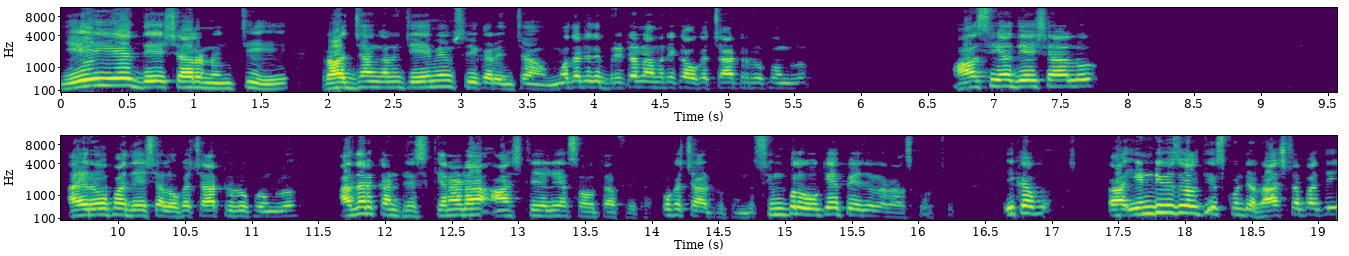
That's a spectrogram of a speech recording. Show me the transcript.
ఏ ఏ దేశాల నుంచి రాజ్యాంగం నుంచి ఏమేమి స్వీకరించాం? మొదటిది బ్రిటన్ అమెరికా ఒక చార్టర్ రూపంలో. ఆసియా దేశాలు ఐరోపా దేశాలు ఒక చార్ట్ రూపంలో other countries Canada Australia South Africa ఒక చార్ట్ రూపంలో. సింపుల్ ఒకే పేజీలో రాసుకోవచ్చు. ఇక ఇండివిజువల్ తీసుకుంటే రాష్ట్రపతి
